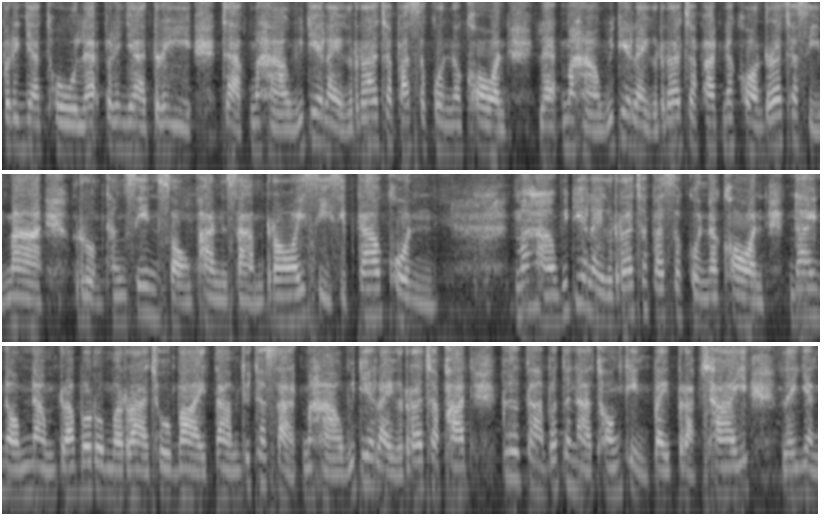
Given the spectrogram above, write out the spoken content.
ปริญญาโท และปริญญาตรี จากมหาวิทยาลัยราชภัฏสกลนคร และมหาวิทยาลัยราชภัฏนครราชสีมา รวมทั้งสิ้น 2,349 คน มหาวิทยาลัยราชภัฏสกลนคร ได้น้อมนำพระบรมราโชบายตามยุทธศาสตร์มหาวิทยาลัยราชพัฒเพื่อการพัฒนาท้องถิ่นไปปรับใช้ และยัง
